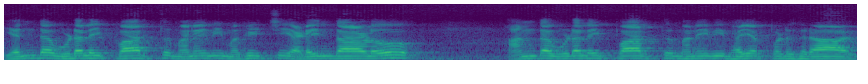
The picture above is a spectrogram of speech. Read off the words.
எந்த உடலை பார்த்து மனைவி மகிழ்ச்சி அடைந்தாளோ அந்த உடலை பார்த்து மனைவி பயப்படுகிறாள்.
